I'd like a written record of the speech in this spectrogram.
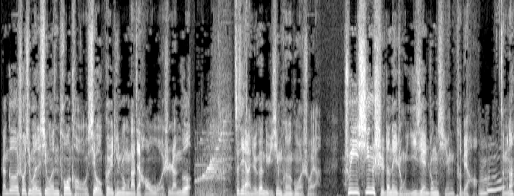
然哥说新闻，新闻脱口秀，各位听众，大家好，我是然哥。最近啊，有一个女性朋友跟我说呀，追星时的那种一见钟情特别好。怎么呢？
